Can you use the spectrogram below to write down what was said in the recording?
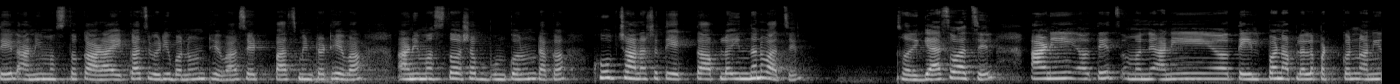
तेल आणि मस्त काळा एकाच वेळी बनवून ठेवा सेट पाच मिनटं ठेवा आणि मस्त अशा करून टाका. खूप छान असं ते एक तर आपलं इंधन वाचेल. सॉरी गॅस वाचेल. आणि तेच म्हणजे आणि तेल पण आपल्याला पटकन आणि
